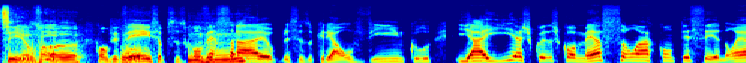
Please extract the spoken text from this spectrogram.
Sim, eu falo. Convivência, eu preciso Uhum. conversar, eu preciso criar um vínculo e aí as coisas começam a acontecer. Não é,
